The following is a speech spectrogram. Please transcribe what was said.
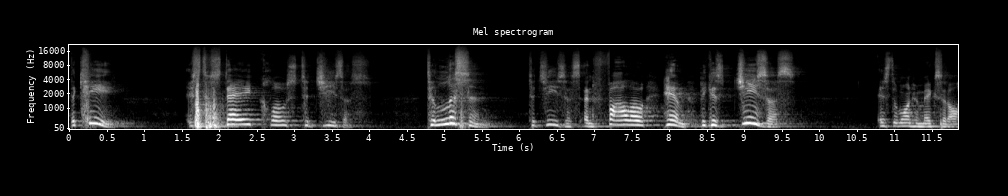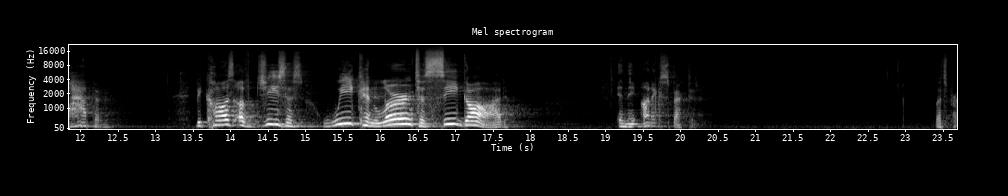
the key is to stay close to Jesus, to listen to Jesus and follow him because Jesus is the one who makes it all happen. Because of Jesus, we can learn to see God in the unexpected. Let's pray.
